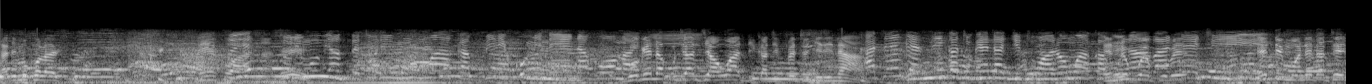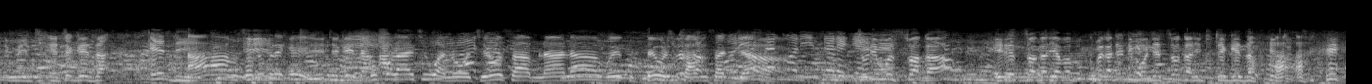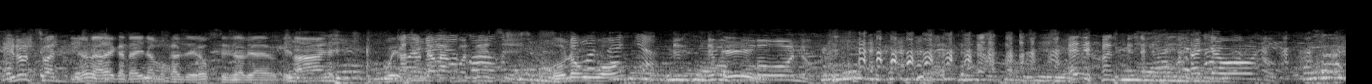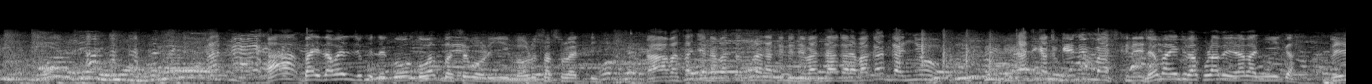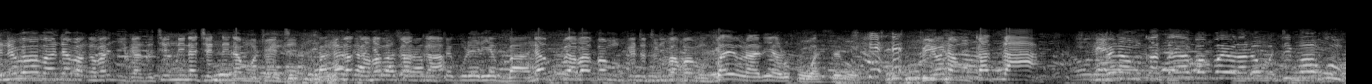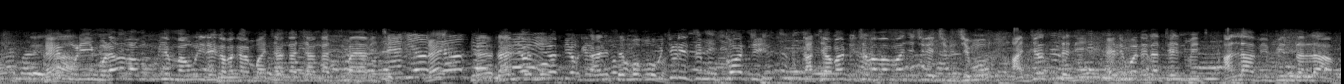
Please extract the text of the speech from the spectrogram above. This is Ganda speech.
kati mukolaki tuli mu byaffe tuli mu mwaka bbiri kumi n'ena ogenda kutya nti awaadi kati ffe tugirina? Ate ng'esinga tugenda gitwala omwaka ekube ki edimond entertainment etegeeza etegeeza mukolaki wano kiro saa munaana bwekutte oli mukamusajja tuli mu swaga era eswaga lyabavukume kati edimond eswaga litutegeeza Ah, ah. era oswadde naye nalabika talina mukazi era okusinzira byayogera Ani? Gwe. kati ndaba nkoze ki ono wo. Ndi- mufumbo woono musajja woono Ah, by the way nzijukidde gobabba ssebo oluyimba olusasula ddi? Abasajja nabasasula nga sente tebazaagala bagagga nnyo. Kati katugende mu maaso naye omanyi nti bakulaba era banyiiga. Ne baba bandaba nga banyiga nze kyenina kyenina mu 20 bagagga mugagga basobola mu mugagga ttegula ery'ebbaala naffe abava mu geto tuli bava mu geto vayola ani yalukuwa ssebo? Fiona mukasa fiona mukasa yava vayola n'omutima ogu. Naye mulimbo laba bamukubye mu mawulire nga bagamba acyangacanga simaya biki. Nabyo biro byogera obujulizi mu kooti kati abantu kye baba bamanyi kiri ekintu kimu adjusted edmond entertainment i love you peace and love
